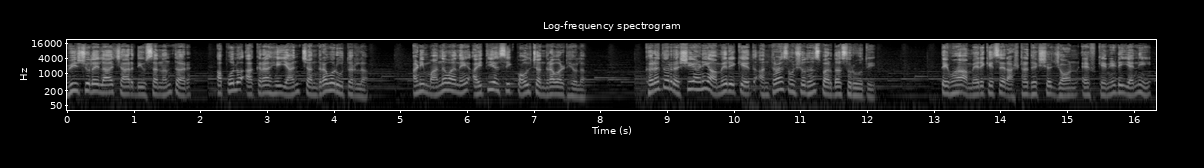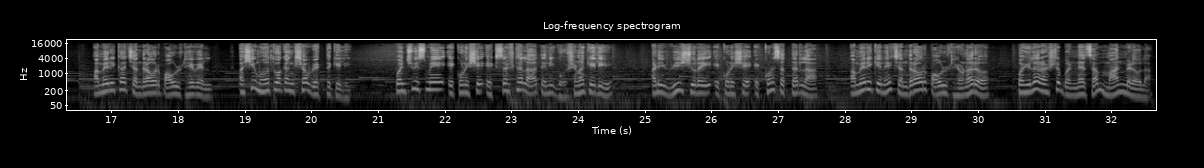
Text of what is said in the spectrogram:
वीस जुलैला चार दिवसानंतर अपोलो अकरा हे यान चंद्रावर उतरलं आणि मानवाने ऐतिहासिक पाऊल चंद्रावर ठेवलं. खरं तर रशिया आणि अमेरिकेत अंतराळ संशोधन स्पर्धा सुरू होती. तेव्हा अमेरिकेचे राष्ट्राध्यक्ष जॉन एफ केनेडी यांनी अमेरिका चंद्रावर पाऊल ठेवेल अशी महत्वाकांक्षा व्यक्त केली. पंचवीस मे एकोणीसशे एकसष्टला त्यांनी घोषणा केली आणि वीस जुलै एकोणीसशे एकोणसत्तरला अमेरिकेने चंद्रावर पाऊल ठेवणारं पहिलं राष्ट्र बनण्याचा मान मिळवला.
